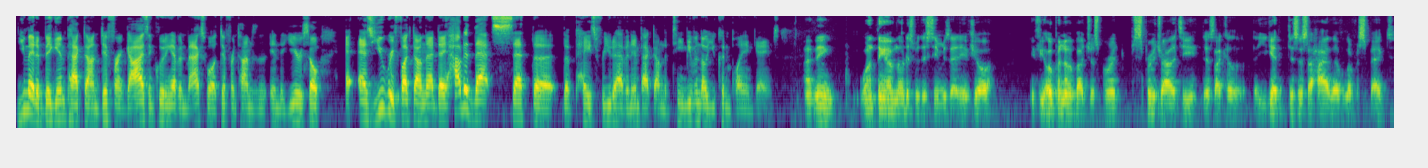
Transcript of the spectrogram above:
you made a big impact on different guys, including Evan Maxwell at different times in the, in the year. So as you reflect on that day, how did that set the the pace for you to have an impact on the team, even though you couldn't play in games? I think one thing I've noticed with this team is that if you're if you open up about your spirit, spirituality, there's like a you get there's just a high level of respect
